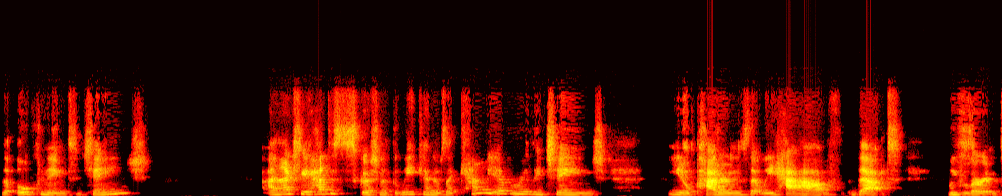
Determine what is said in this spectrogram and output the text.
the opening to change. And actually, I had this discussion at the weekend. I was like, can we ever really change, you know, patterns that we have that we've learned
